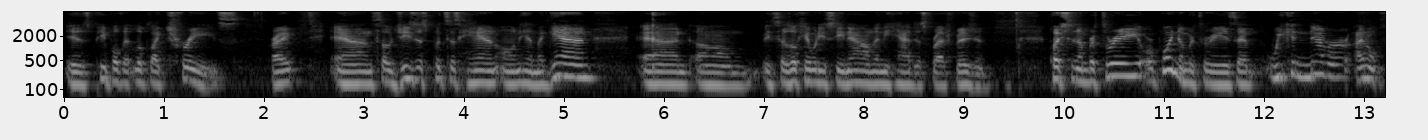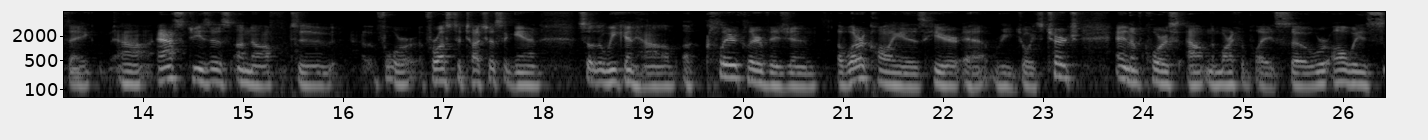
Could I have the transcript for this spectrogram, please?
is people that look like trees." Right? And so Jesus puts his hand on him again, and um, he says, "Okay, what do you see now?" And then he had this fresh vision. Question number three, or point number three, is that we can never, I don't think, uh, ask Jesus enough to for, for us to touch us again so that we can have a clear, clear vision of what our calling is here at Rejoice Church and, of course, out in the marketplace. So we're always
